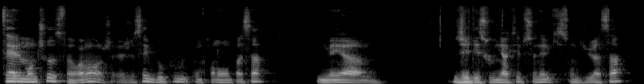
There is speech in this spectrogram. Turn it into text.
tellement de choses. Enfin vraiment, je, sais que beaucoup ne comprendront pas ça, mais j'ai des souvenirs exceptionnels qui sont dus à ça.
